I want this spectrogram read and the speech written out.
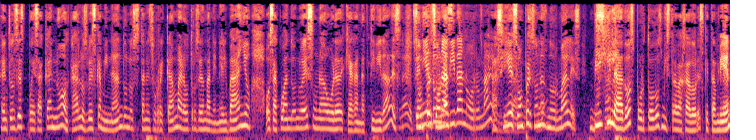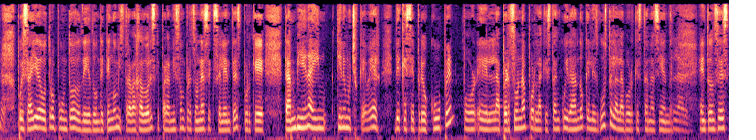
Entonces, pues acá no, acá los ves caminando, unos están en su recámara, otros andan en el baño, o sea, cuando no es una hora de que hagan actividades. Claro, son teniendo personas, una vida normal. Así digamos, es, son personas ¿no? normales, vigilados por todos mis trabajadores, que también, claro. pues hay otro punto de donde tengo mis trabajadores que para mí son personas excelentes, porque también ahí tiene mucho que ver de que se preocupen por eh, la persona por la que están cuidando, que les guste la labor que están haciendo. Claro. Entonces,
